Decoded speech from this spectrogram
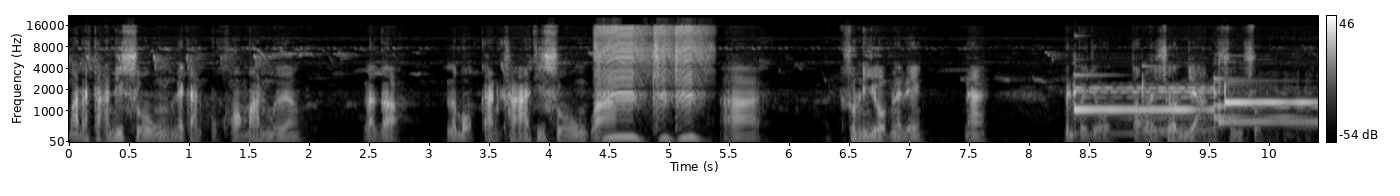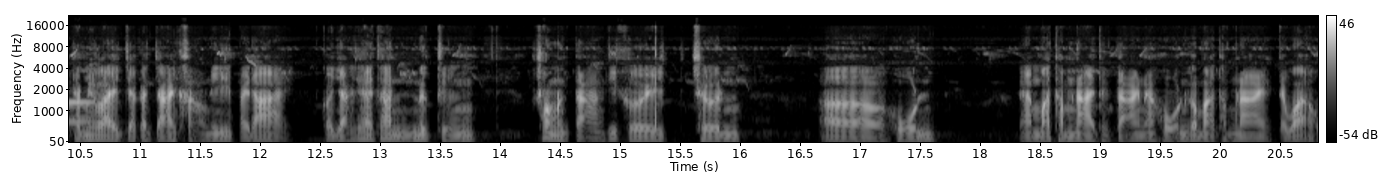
มาตรฐานที่สูงในการปกครองบ้านเมือง แล้วก็ ระบบการค้าที่สูงกว่าอ่าทุนนิยมนั่นเองนะเป็นประโยชน์ต่อประชาชนอย่างสูงสุดทำอย่างไรจะกระจายข่าวนี้ไปได้ ก็อยากให้ท่านนึกถึงช่องต่างๆ ที่เคยเชิญเอ่อโหนนะมาทำนายต่างๆนะโหนก็มาทำนาย แต่ว่าโห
